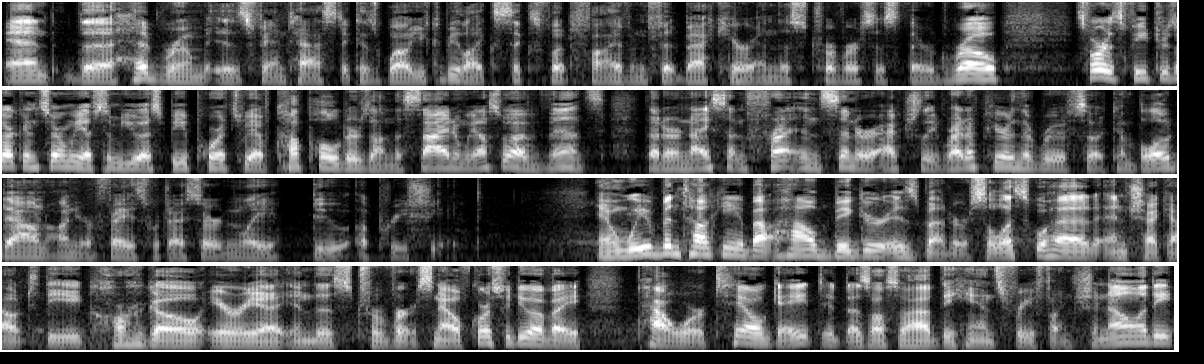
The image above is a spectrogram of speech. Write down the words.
and the headroom is fantastic as well. You could be like six foot five and fit back here in this Traverse's third row. As far as features are concerned, we have some USB ports, we have cup holders on the side, and we also have vents that are nice and front and center, actually right up here in the roof, so it can blow down on your face, which I certainly do appreciate. And we've been talking about how bigger is better. So let's go ahead and check out the cargo area in this Traverse. Now, of course, we do have a power tailgate. It does also have the hands-free functionality.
